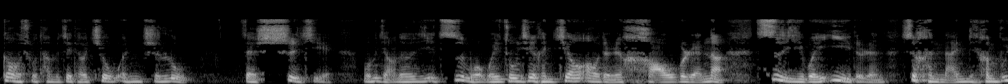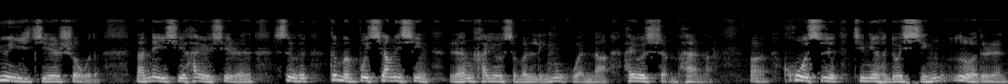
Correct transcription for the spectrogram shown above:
告诉他们这条救恩之路。在世界，我们讲的以自我为中心、很骄傲的人、好人呐，自以为义的人是很难、很不愿意接受的。那那些还有些人是根本不相信人还有什么灵魂呐，还有审判呐，啊，或是今天很多行恶的人，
